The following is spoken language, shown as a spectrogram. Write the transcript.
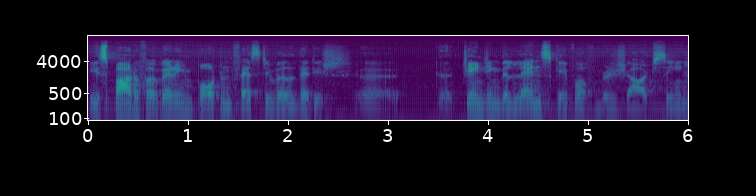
is part of a very important festival that is uh, changing the landscape of British art scene.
